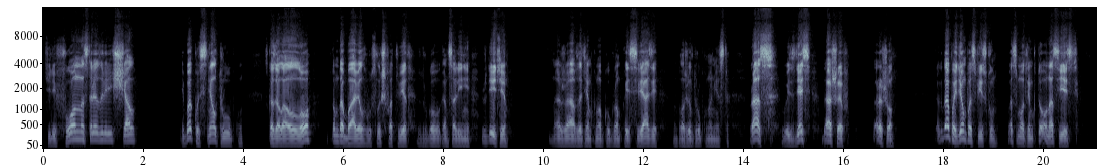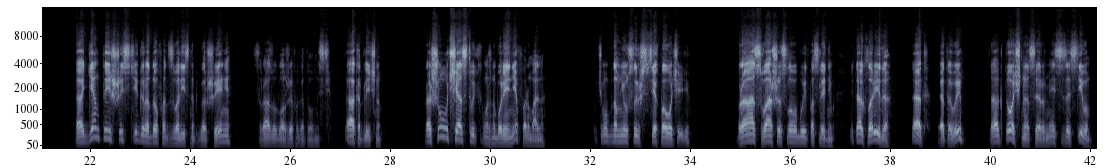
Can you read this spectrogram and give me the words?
Телефон на столе заверещал, и Бекус снял трубку, сказал «Алло», потом добавил, услышав ответ с другого конца линии «Ждите». Нажав затем кнопку громкой связи, он положил трубку на место. — Раз, вы здесь? Да, шеф. Хорошо. Тогда пойдем по списку. Посмотрим, кто у нас есть. Агенты из шести городов отзвались на приглашение, сразу доложив о готовности. Так, отлично. Прошу участвовать как можно более неформально. Почему бы нам не услышать всех по очереди? Брас, ваше слово будет последним. Итак, Флорида. Тед, это вы? Так точно, сэр, вместе со Стивом.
